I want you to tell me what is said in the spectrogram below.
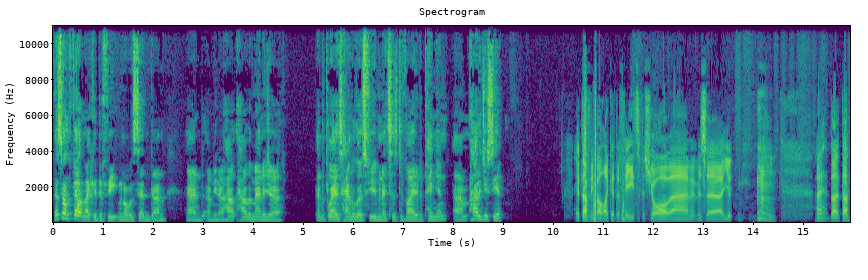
this one felt like a defeat when all was said and done. And um, you know how how the manager and the players handled those few minutes has divided opinion. Um, how did you see it? It definitely felt like a defeat for sure. Um, it was uh, you, uh, that that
